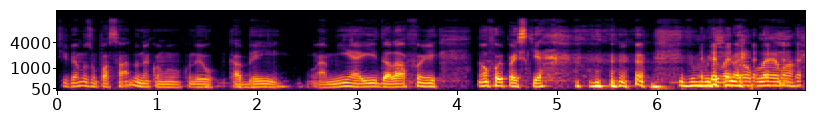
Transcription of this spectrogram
Tivemos um passado, né? Quando, quando eu acabei, a minha ida lá foi, não foi para esquiar. teve muito problema.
